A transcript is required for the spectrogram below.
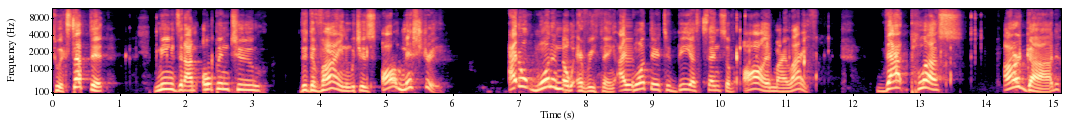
to accept it means that I'm open to the divine, which is all mystery. I don't want to know everything. I want there to be a sense of awe in my life. That plus our God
